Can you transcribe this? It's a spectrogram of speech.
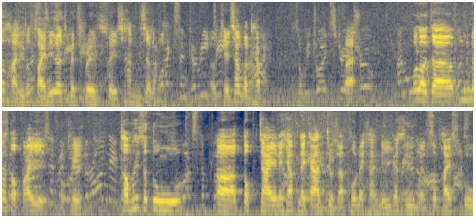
สถานีรถไฟนี่น่าจะเป็นเทรนสเตชันไม่ใช่หรอวะ โอเคช่างมันครับ ไปพวกเราจะมุ่งหน้าต่อไป โอเคทำให้ศัตรูตกใจนะครับในการจุดรับพบในครั้งนี้ก็คือเหมือนเซอร์ไพรส์ศัตรู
